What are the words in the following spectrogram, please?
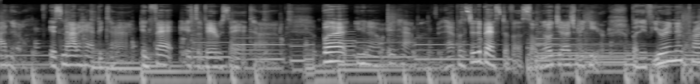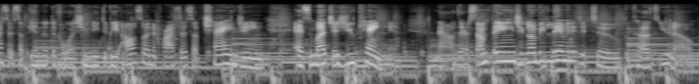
I know it's not a happy time. In fact, it's a very sad time. But, you know, it happens. It happens to the best of us, so no judgment here. But if you're in the process of getting a divorce, you need to be also in the process of changing as much as you can. Now, there are some things you're going to be limited to because, you know,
